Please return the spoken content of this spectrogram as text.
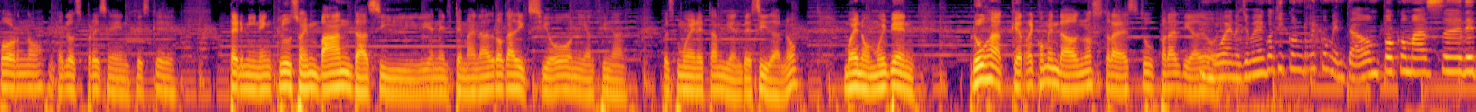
porno de los presentes que termina incluso en bandas y en el tema de la drogadicción y al final pues muere también de sida, ¿no? Bueno, muy bien. Bruja, ¿qué recomendados nos traes tú para el día de hoy? Bueno, yo me vengo aquí con un recomendado un poco más eh,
